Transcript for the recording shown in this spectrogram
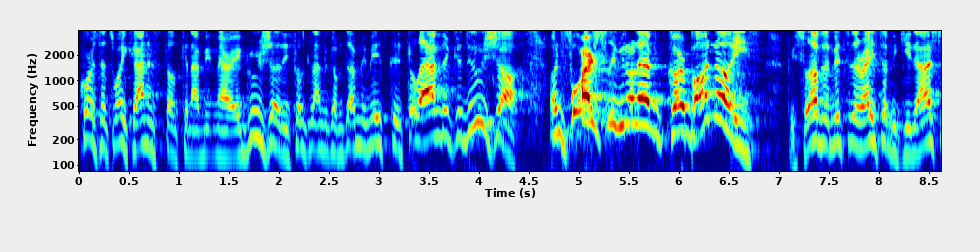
course, that's why Kanim still cannot be married. Grusha, they still cannot become Tami because they still have the Kedusha. Unfortunately, we don't have Karbanos. We still have the mitzvah the rice of Ikidash,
